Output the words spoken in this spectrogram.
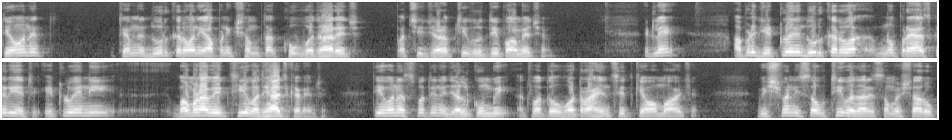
તેઓને, તેમને દૂર કરવાની આપણી ક્ષમતા ખૂબ વધારે જ પછી ઝડપથી વૃદ્ધિ પામે છે. એટલે આપણે જેટલું એને દૂર કરવાનો પ્રયાસ કરીએ છીએ, એટલું એની બમણા વેગથી વધ્યા જ કરે છે. તે વનસ્પતિને જલકુંભી અથવા તો વોટર હાઇન્સિત કહેવામાં આવે છે. વિશ્વની સૌથી વધારે સમસ્યારૂપ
